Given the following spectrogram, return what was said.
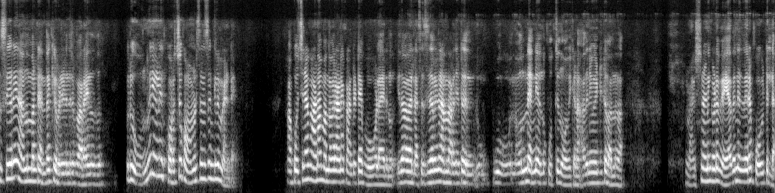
സുസീറിയ ആണെന്നും പറഞ്ഞിട്ട് എന്തൊക്കെയാ ഇവിടെ ഇരുന്നിട്ട് പറയുന്നത്? ഒരു ഒന്നും ഞങ്ങൾ കുറച്ച് കോമൺ സെൻസ് എങ്കിലും വേണ്ടേ? ആ കൊച്ചിനെ കാണാൻ വന്നവരാണെ കണ്ടിട്ടേ പോവുള്ളായിരുന്നു ഇതല്ല സിസേറിയൻ ആണെന്ന് അറിഞ്ഞിട്ട് ഒന്ന് എന്നെ ഒന്ന് കുത്തി നോവിക്കണം. അതിന് വേണ്ടിയിട്ട് വന്നതാ. മനുഷ്യനാണെങ്കിൽ ഇവിടെ വേദന ഇതുവരെ പോയിട്ടില്ല.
